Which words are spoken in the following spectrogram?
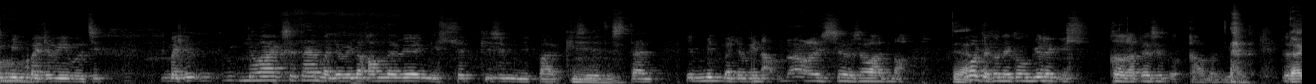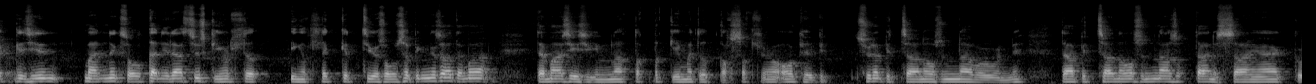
иммин малугимутик малу нуаксата малугилеқарнавиан иллат кисимнипаа кисиатастаан иммин малугинарнеруссуусуааннарпо уотакунекунгилак ил qeratасит эққаамагги так кисин маннак сооққанилаассус кигулле ингерлаккатсиу соорсапингасаа тама тамаасиисигиннаартарпак киматеэккарсарлуга окей пит суна питсаанерусуннаавагунни таа питсаанерусуннаасортаанассаагаакку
